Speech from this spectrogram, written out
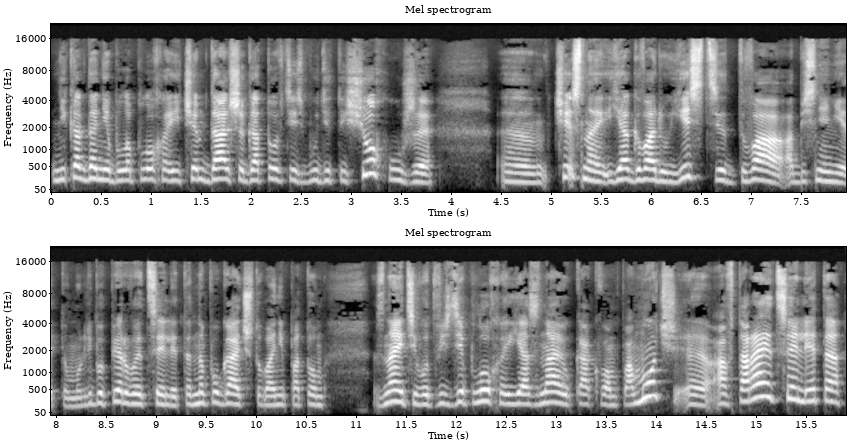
никогда не было плохо, и чем дальше готовьтесь, будет еще хуже. Э, честно, я говорю, есть два объяснения этому. Либо первая цель это напугать, чтобы они потом, знаете, вот везде плохо, и я знаю, как вам помочь. Э, а вторая цель это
